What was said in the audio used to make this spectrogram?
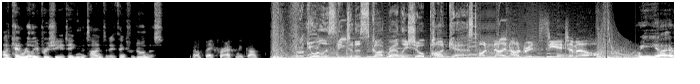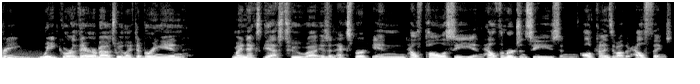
Uh, Ken, really appreciate you taking the time today. Thanks for doing this. Oh, thanks for asking me, Scott. You're listening to the Scott Radley Show podcast on 900 CHML. We uh, every week or thereabouts, we like to bring in my next guest, who uh, is an expert in health policy and health emergencies and all kinds of other health things.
